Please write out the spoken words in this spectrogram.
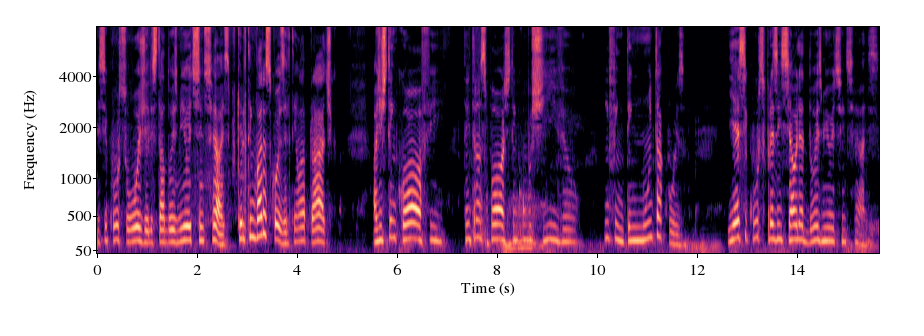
Esse curso hoje ele está R$ 2.800, porque ele tem várias coisas, ele tem aula prática. A gente tem coffee, tem transporte, tem combustível, enfim, tem muita coisa. E esse curso presencial ele é R$ 2.800.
